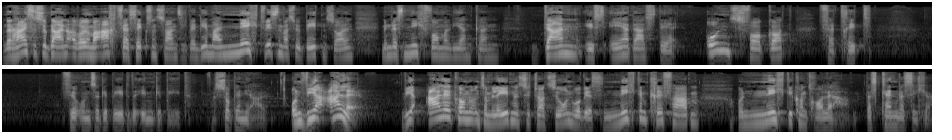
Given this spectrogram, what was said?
und dann heißt es sogar in Römer 8, Vers 26, wenn wir mal nicht wissen, was wir beten sollen, wenn wir es nicht formulieren können, dann ist er das, der uns vor Gott vertritt für unser Gebet oder im Gebet. So genial. Und wir alle, wir alle kommen in unserem Leben in Situationen, wo wir es nicht im Griff haben und nicht die Kontrolle haben. Das kennen wir sicher.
